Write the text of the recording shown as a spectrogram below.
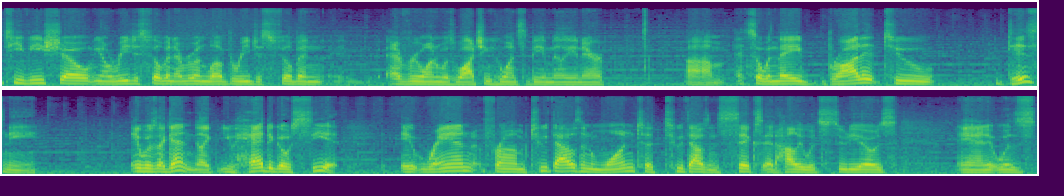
tv show. You know regis philbin everyone loved regis philbin. Everyone was watching who wants to be a millionaire. Um, and so when they brought it to disney it was again like you had to go see it. It ran from 2001 to 2006 at hollywood studios and it was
